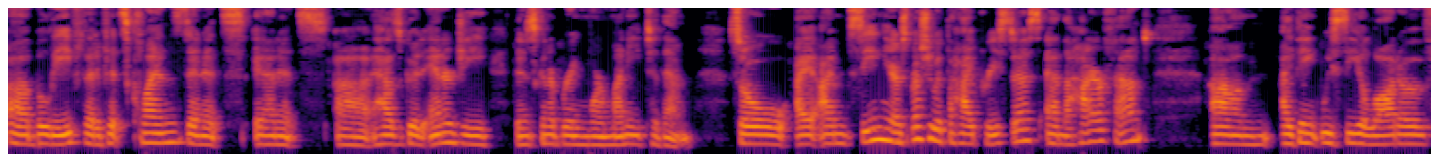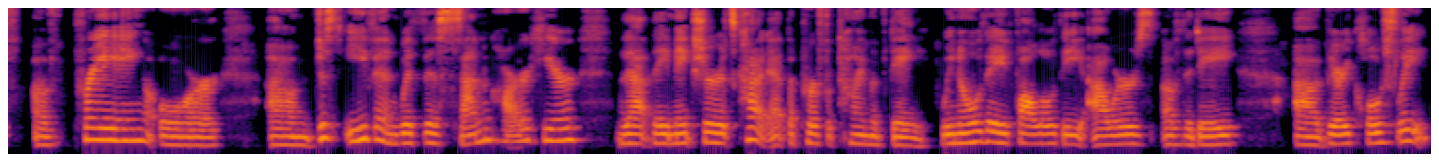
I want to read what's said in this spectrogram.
uh, belief that if it's cleansed and it's and it's uh, has good energy then it's going to bring more money to them. So I, i'm seeing here especially with the high priestess and the hierophant um, i think we see a lot of of praying or um, just even with this sun card here, that they make sure it's cut at the perfect time of day. We know they follow the hours of the day uh, very closely.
